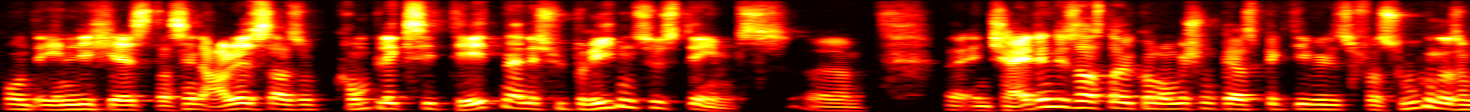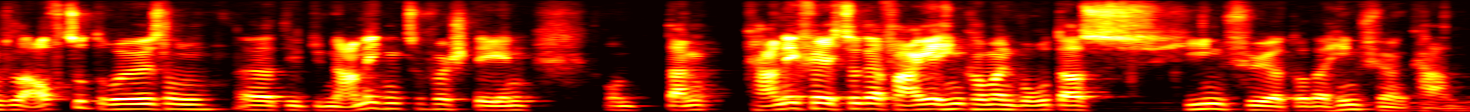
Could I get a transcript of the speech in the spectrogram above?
und ähnliches. Das sind alles also Komplexitäten eines hybriden Systems. Entscheidend ist aus der ökonomischen Perspektive zu versuchen, das ein bisschen aufzudröseln, die Dynamiken zu verstehen. Und dann kann ich vielleicht zu der Frage hinkommen, wo das hinführt oder hinführen kann.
